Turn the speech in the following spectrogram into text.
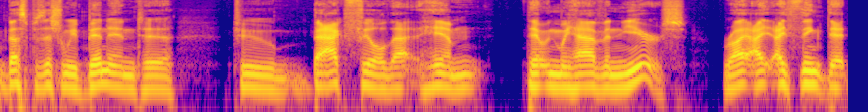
best position we've been in to to backfill that him than we have in years. Right. I, I think that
